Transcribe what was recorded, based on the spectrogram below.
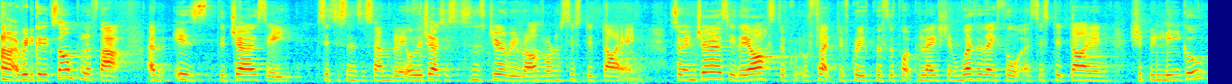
Uh, a really good example of that um, is the Jersey Citizens Assembly, or the Jersey Citizens Jury rather, on assisted dying. So in Jersey, they asked a reflective group of the population whether they thought assisted dying should be legal,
